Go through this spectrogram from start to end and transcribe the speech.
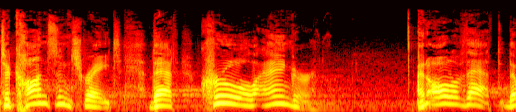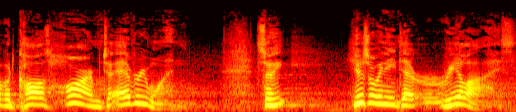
to concentrate that cruel anger and all of that that would cause harm to everyone. So here's what we need to realize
